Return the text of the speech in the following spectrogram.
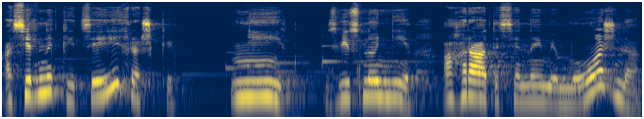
а сірники це іграшки? Ні, звісно, ні. А гратися ними можна?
